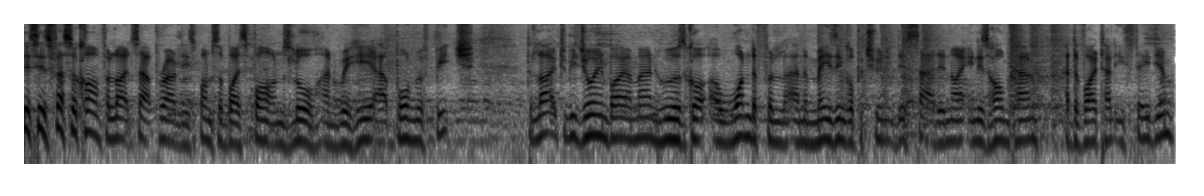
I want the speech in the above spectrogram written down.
This is Faisal Khan for Lights Out, proudly sponsored by Spartans Law, and we're here at Bournemouth Beach. Delighted to be joined by a man who has got a wonderful and amazing opportunity this Saturday night in his hometown at the Vitality Stadium.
